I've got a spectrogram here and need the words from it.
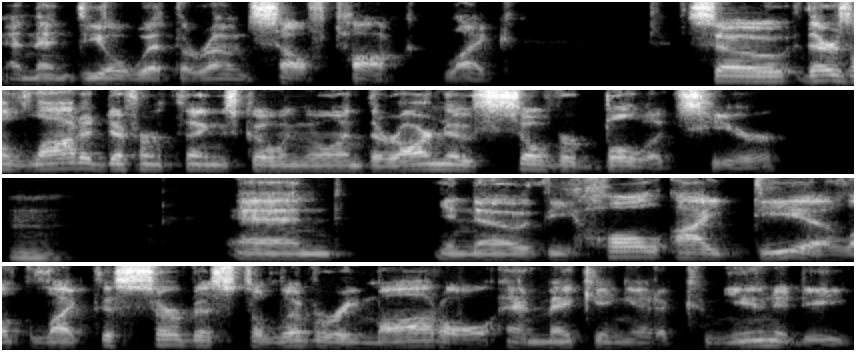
and then deal with their own self talk like so there's a lot of different things going on there are no silver bullets here mm. and you know the whole idea like this service delivery model and making it a community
